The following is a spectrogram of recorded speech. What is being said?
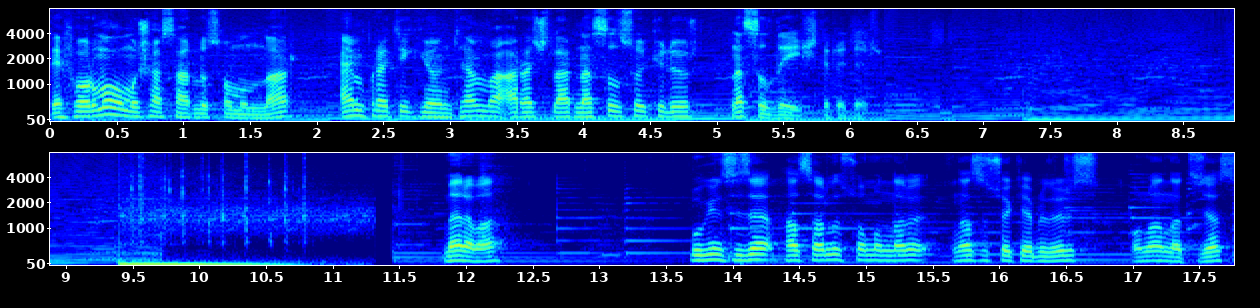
Deforme olmuş hasarlı somunlar, en pratik yöntem ve araçlar nasıl sökülür, nasıl değiştirilir? Merhaba. Bugün size hasarlı somunları nasıl sökebiliriz onu anlatacağız.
